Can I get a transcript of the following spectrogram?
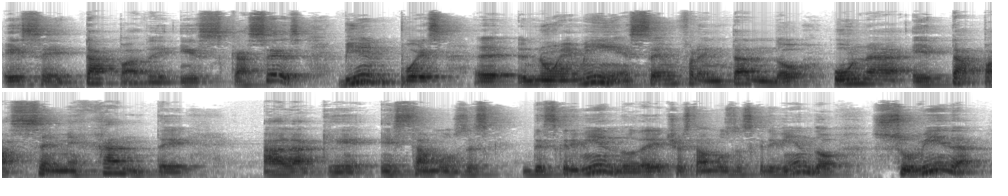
esa etapa de escasez. Bien, pues eh, Noemí está enfrentando una etapa semejante a la que estamos describiendo. De hecho, estamos describiendo su vida.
